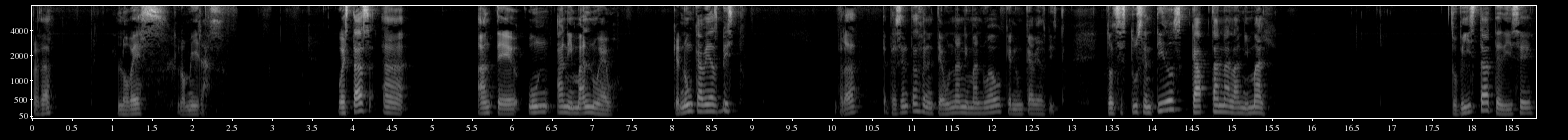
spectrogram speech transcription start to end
¿verdad? Lo ves, lo miras. O estás ah, ante un animal nuevo que nunca habías visto, ¿verdad? Te presentas frente a un animal nuevo que nunca habías visto. Entonces tus sentidos captan al animal. Tu vista te dice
